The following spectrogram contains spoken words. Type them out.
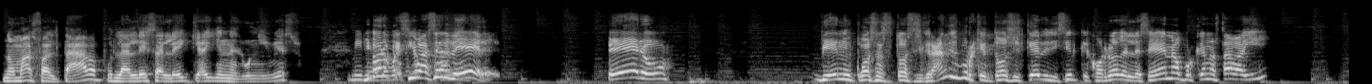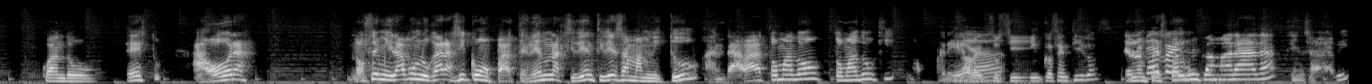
Nomás faltaba, pues, la esa ley que hay en el universo. Mire, Yo creo que sí va a ser de él. Pero vienen cosas entonces grandes, porque entonces quiere decir que corrió de la escena o por qué no estaba ahí cuando esto. Ahora, no se miraba un lugar así como para tener un accidente de esa magnitud. Andaba tomado, tomaduki, no creo. A ver sus cinco sentidos. ¿Te lo emprestó Never. algún camarada? ¿Quién sabe?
